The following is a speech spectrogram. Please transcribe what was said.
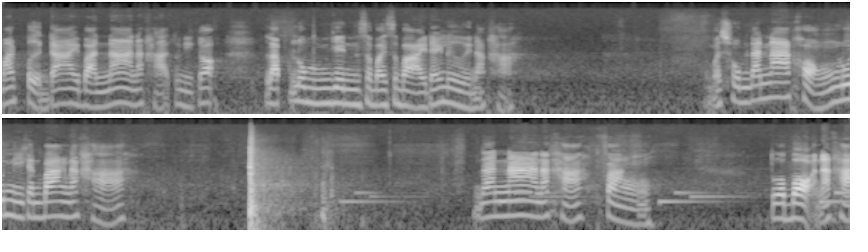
มารถเปิดได้บานหน้านะคะ ตัวนี้ก็ รับลมเย็นสบายๆได้เลยนะคะ มาชมด้านหน้าของรุ่นนี้กันบ้างนะคะ ด้านหน้านะคะ ฝั่งตัวเบาะนะคะ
